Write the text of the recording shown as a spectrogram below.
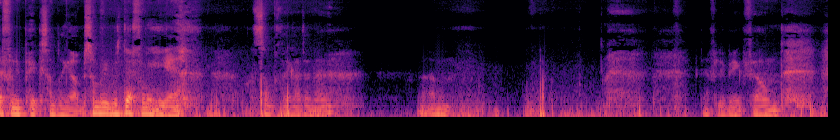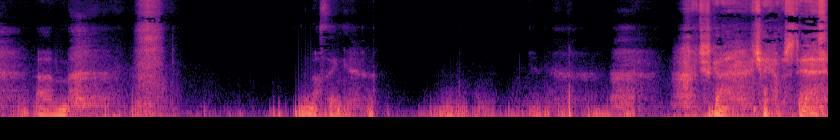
Definitely picked something up. Somebody was definitely here. Something, I don't know. Um, definitely being filmed. Um, nothing. I'm just gonna check upstairs.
